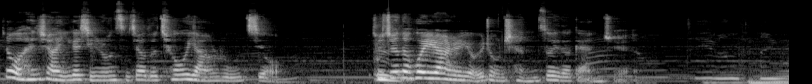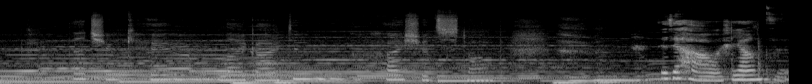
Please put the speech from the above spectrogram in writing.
就我很喜欢一个形容词，叫做“秋阳如酒”，就真的会让人有一种沉醉的感觉。大家好，我是央子。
